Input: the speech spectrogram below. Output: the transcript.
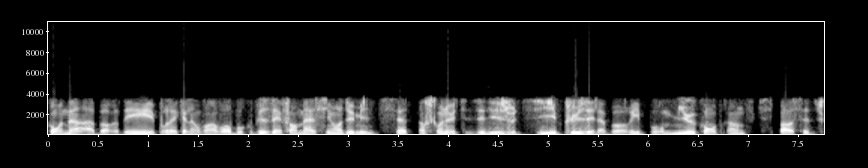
qu'on a abordé et pour lequel on va avoir beaucoup plus d'informations en 2017 parce qu'on a utilisé des outils plus élaborés pour mieux comprendre ce qui se passait du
